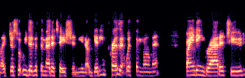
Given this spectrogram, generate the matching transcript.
like just what we did with the meditation, you know, getting present with the moment, finding gratitude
